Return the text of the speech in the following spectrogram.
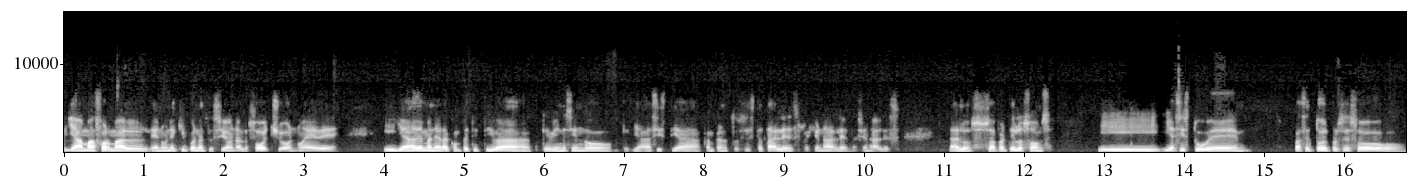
ya más formal en un equipo de natación a los ocho, nueve, y ya de manera competitiva que viene siendo, pues, ya asistía a campeonatos estatales, regionales, nacionales, a los, a partir de los once. Y, y así estuve, pasé todo el proceso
